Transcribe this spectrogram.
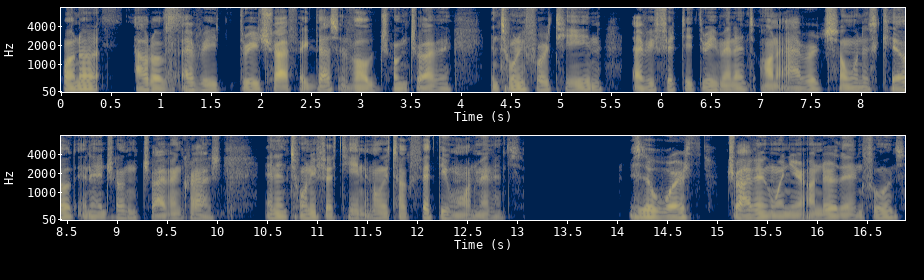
One out of every three traffic deaths involved drunk driving. In 2014, every 53 minutes on average, someone is killed in a drunk driving crash. And in 2015, it only took 51 minutes. Is it worth driving when you're under the influence?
